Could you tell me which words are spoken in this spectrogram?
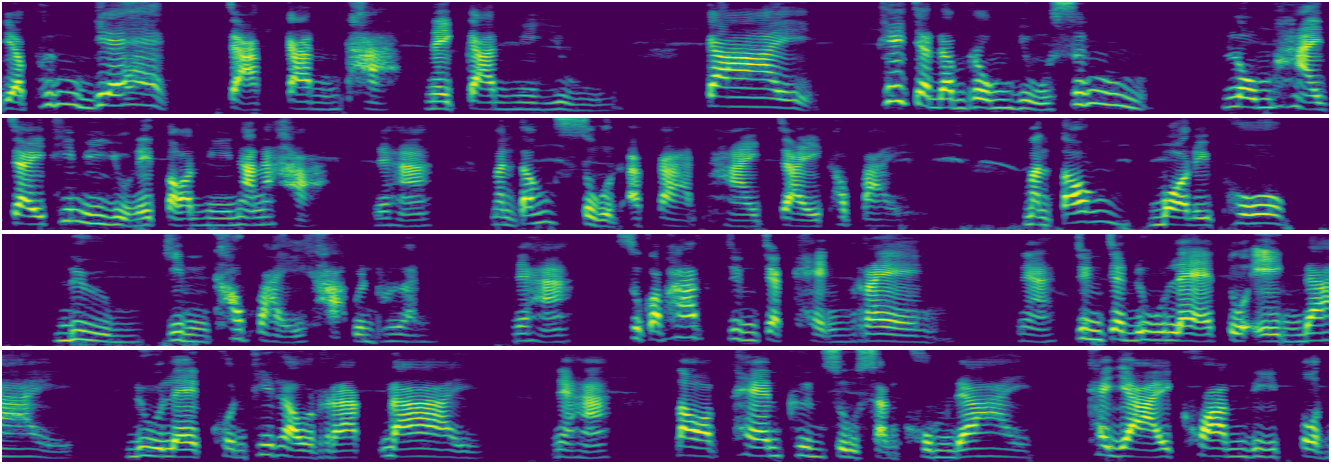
อย่าเพิ่งแยกจากกันค่ะ ในการมีอยู่ กายที่จะดำรงอยู่ซึ่ง ลมหายใจที่มีอยู่ในตอนนี้นั่นนะคะนะคะมันต้องสูดอากาศหายใจเข้าไป มันต้องบริโภคดื่มกินเข้าไปค่ะเพื่อนๆนะคะสุขภาพจึงจะแข็งแรงนะจึงจะดูแลตัวเองได้ ดูแลคนที่เรารักได้นะคะตอบแทนคืนสู่สังคมได้ ขยายความดีตน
